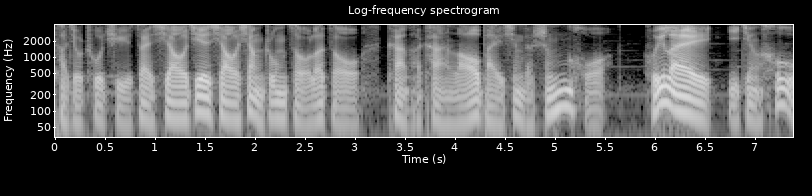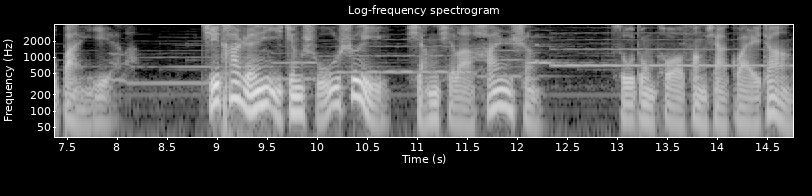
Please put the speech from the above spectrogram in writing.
他就出去在小街小巷中走了走，看了看老百姓的生活。回来已经后半夜了，其他人已经熟睡。响起了鼾声，苏东坡放下拐杖，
